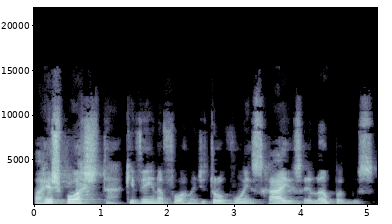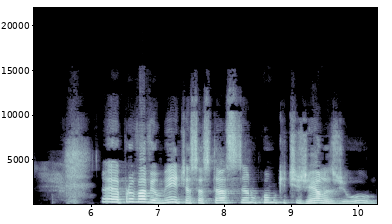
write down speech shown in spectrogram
a resposta que vem na forma de trovões, raios, relâmpagos. É, provavelmente essas taças eram como que tigelas de ouro,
